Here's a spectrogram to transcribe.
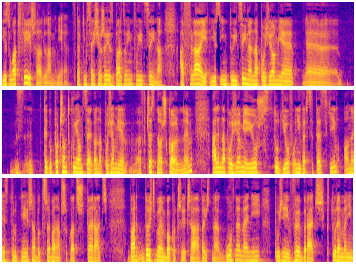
jest łatwiejsza dla mnie. W takim sensie, że jest bardzo intuicyjna. A Fly jest intuicyjna na poziomie e, tego początkującego na poziomie wczesnoszkolnym, ale na poziomie już studiów uniwersyteckim ona jest trudniejsza, bo trzeba na przykład szperać dość głęboko, czyli trzeba wejść na główne menu, później wybrać, które menu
